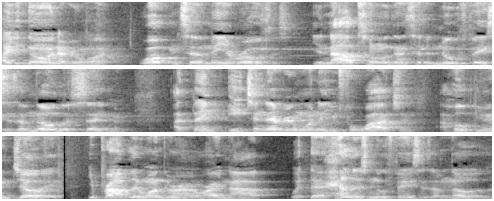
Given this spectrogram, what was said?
How you doing, everyone? Welcome to A Million Roses. You're now tuned into the New Faces of NOLA segment. I thank each and every one of you for watching. I hope you enjoy it. You're probably wondering right now, what the hell is New Faces of NOLA?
